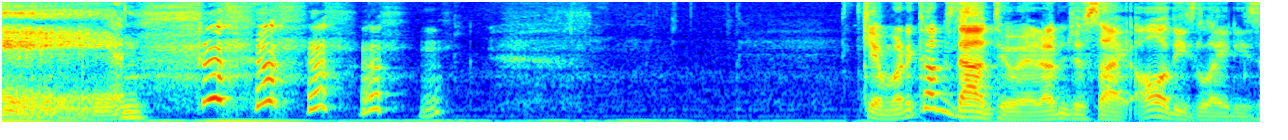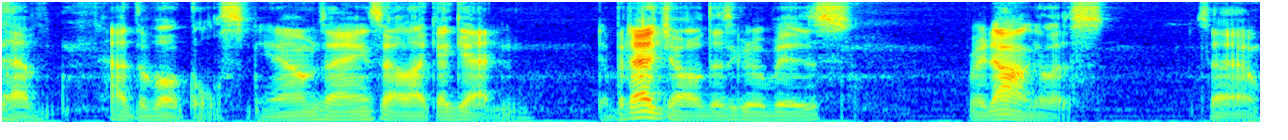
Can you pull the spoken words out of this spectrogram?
man. again, when it comes down to it, I'm just like, all these ladies have, had the vocals. You know what I'm saying? So, like, again, the potential of this group is ridiculous. So,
